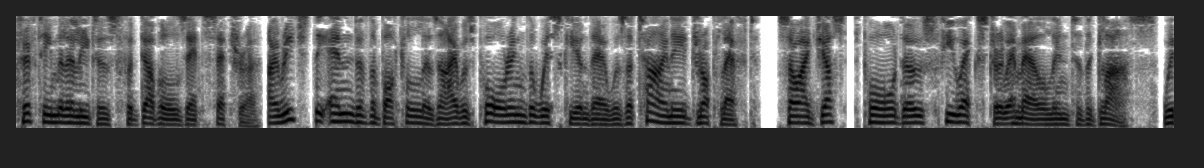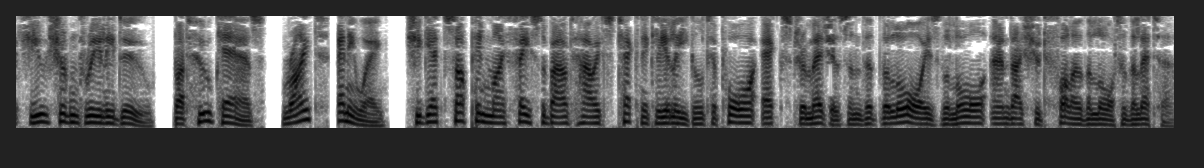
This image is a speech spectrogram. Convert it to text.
50 milliliters for doubles etc. I reached the end of the bottle as I was pouring the whiskey and there was a tiny drop left, so I just poured those few extra ml into the glass. Which you shouldn't really do, but who cares, right? Anyway, she gets up in my face about how it's technically illegal to pour extra measures and that the law is the law and I should follow the law to the letter.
